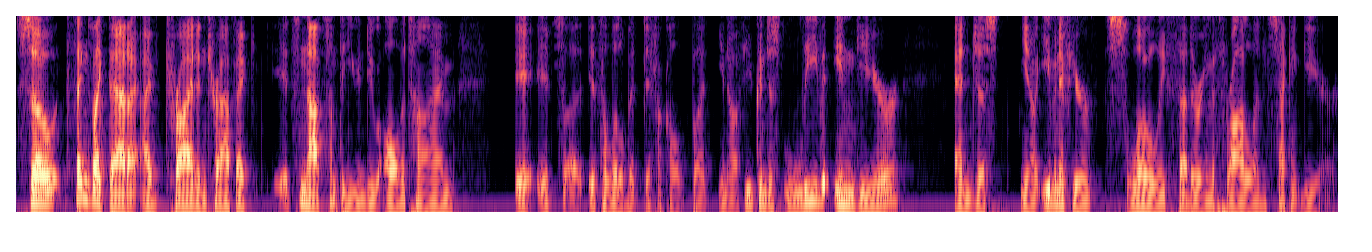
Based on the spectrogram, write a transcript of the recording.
So things like that, I, I've tried in traffic. It's not something you can do all the time. It, it's uh, it's a little bit difficult, but you know, if you can just leave it in gear and just you know, even if you're slowly feathering the throttle in second gear,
